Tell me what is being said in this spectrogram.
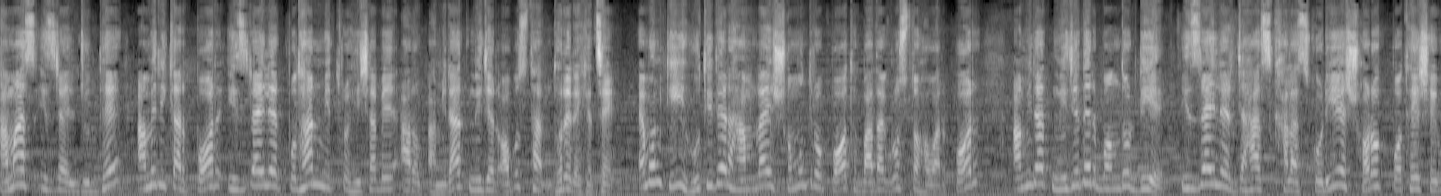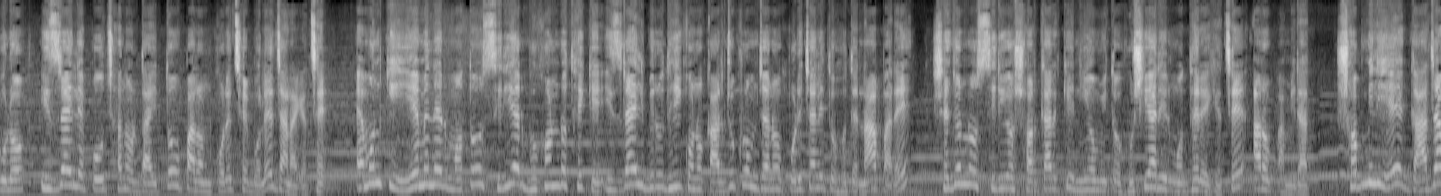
হামাস ইসরায়েল যুদ্ধে আমেরিকার পর ইসরায়েলের প্রধান মিত্র হিসাবে আরব আমিরাত নিজের অবস্থান ধরে রেখেছে। এমনকি হুতিদের হামলায় সমুদ্র পথ বাধাগ্রস্ত হওয়ার পর আমিরাত নিজেদের বন্দর দিয়ে ইসরায়েলের জাহাজ খালাস করিয়ে সড়ক পথে সেগুলো ইসরায়েলে পৌঁছানোর দায়িত্ব পালন করেছে বলে জানা গেছে। এমনকি ইয়েমেনের মতো সিরিয়ার ভূখণ্ড থেকে ইসরায়েল বিরোধী কোনো কার্যক্রম যেন পরিচালিত হতে না পারে, সেজন্য সিরীয় সরকারকে নিয়মিত হুঁশিয়ারির মধ্যে রেখেছে আরব আমিরাত। সব মিলিয়ে গাজা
